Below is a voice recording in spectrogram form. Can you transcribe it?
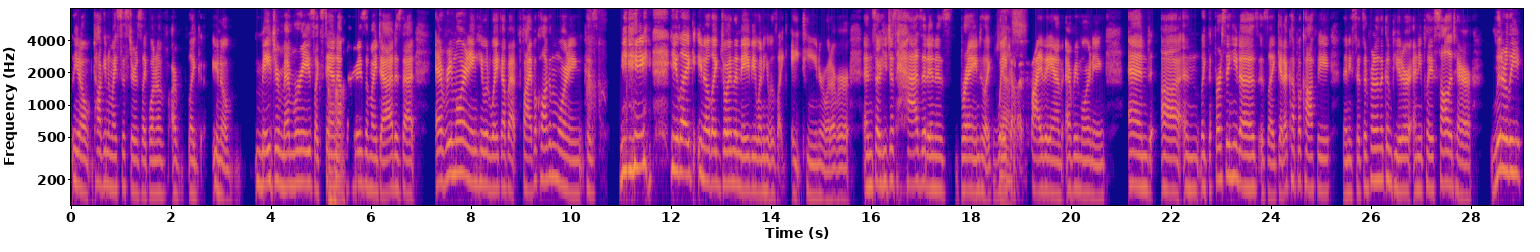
you know talking to my sisters like one of our like you know major memories like standout Uh-huh. memories of my dad is that every morning he would wake up at five o'clock in the morning because he he like you know like joined the navy when he was like 18 or whatever and so he just has it in his brain to like wake up at 5 a.m every morning and uh and like the first thing he does is like get a cup of coffee then he sits in front of the computer and he plays solitaire literally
